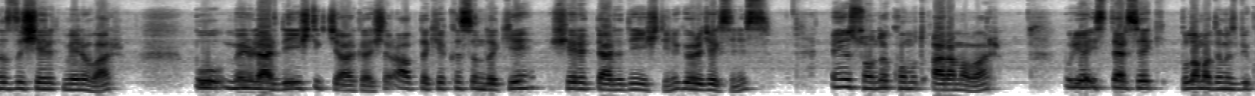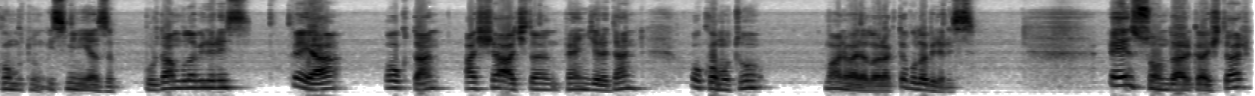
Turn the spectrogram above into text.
hızlı şerit menü var. Bu menüler değiştikçe arkadaşlar alttaki kısımdaki şeritlerde değiştiğini göreceksiniz. En sonda komut arama var. Buraya istersek bulamadığımız bir komutun ismini yazıp buradan bulabiliriz. Veya oktan aşağı açılan pencereden o komutu manuel olarak da bulabiliriz. En sonda arkadaşlar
